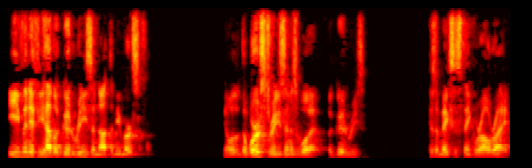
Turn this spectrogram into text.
even if you have a good reason not to be merciful. You know, the worst reason is what? A good reason. Because it makes us think we're all right.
